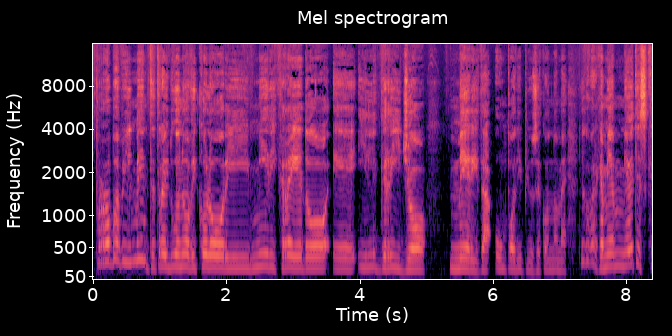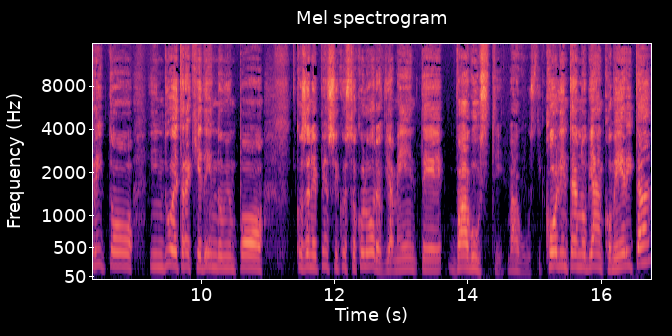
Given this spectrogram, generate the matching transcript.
probabilmente tra i due nuovi colori mi ricredo e il grigio merita un po' di più secondo me. Dico perché mi, avete scritto in due o tre chiedendomi un po' cosa ne penso di questo colore, ovviamente va a gusti, va a gusti. Con l'interno bianco merita,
